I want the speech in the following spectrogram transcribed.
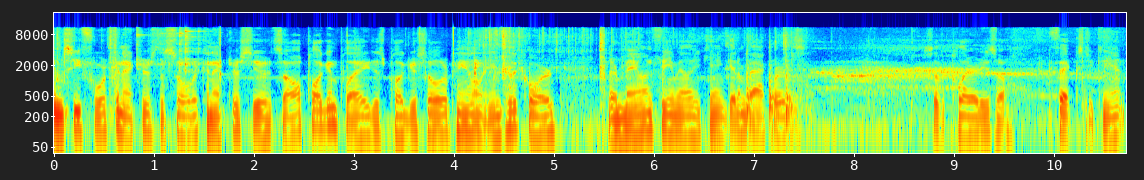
MC4 connectors, the solar connectors. So it's all plug and play. Just plug your solar panel into the cord. They're male and female. You can't get them backwards. So the polarities are fixed. You can't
